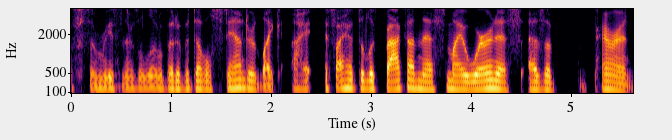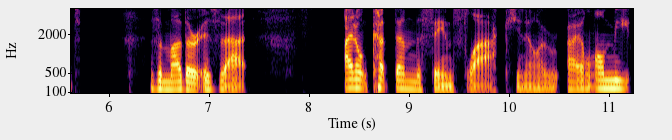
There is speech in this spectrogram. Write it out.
for some reason there's a little bit of a double standard like i if i had to look back on this my awareness as a parent as a mother is that i don't cut them the same slack you know I, i'll, I'll meet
